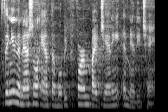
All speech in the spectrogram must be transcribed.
Singing the national anthem will be performed by Janie and Mandy Chang.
